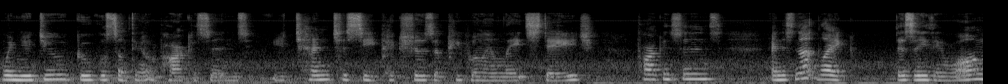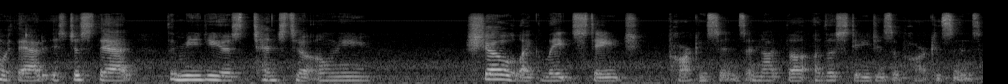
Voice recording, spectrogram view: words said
when you do Google something on Parkinson's you tend to see pictures of people in late stage Parkinson's and it's not like there's anything wrong with that it's just that the media tends to only show like late stage Parkinson's and not the other stages of Parkinson's.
